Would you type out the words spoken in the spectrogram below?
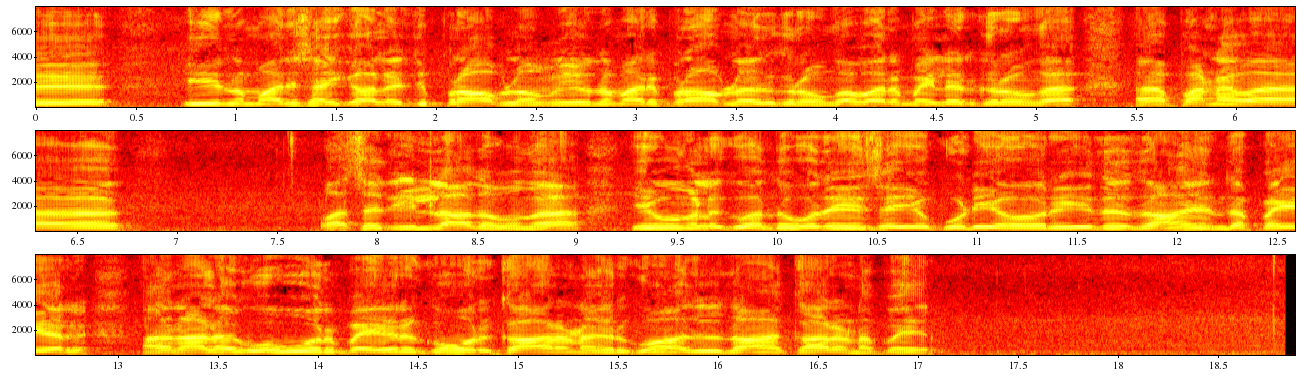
இந்த மாதிரி சைக்காலஜி ப்ராப்ளம் இந்த மாதிரி ப்ராப்ளம் இருக்கிறவங்க வறுமையில் இருக்கிறவங்க பண வ- வசதி இல்லாதவங்க இவங்களுக்கு வந்து உதவி செய்யக்கூடிய ஒரு இது தான் இந்த பெயர். அதனால் ஒவ்வொரு பெயருக்கும் ஒரு காரணம் இருக்கும். அதுதான் காரண பெயர்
